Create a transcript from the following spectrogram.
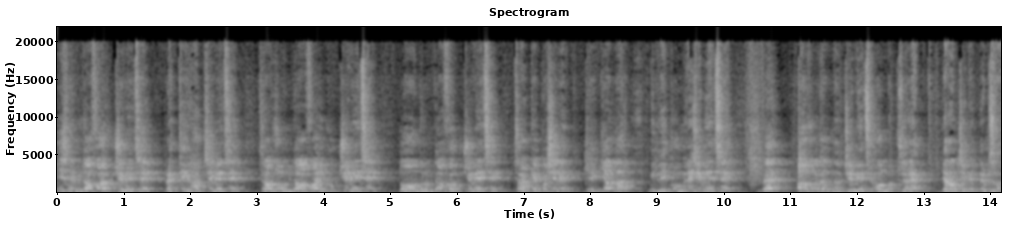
İzmir Müdafaa Hukuk Cemiyeti, Reddi Hak Cemiyeti, Trabzon Müdafaa Hukuk Cemiyeti, Doğu Anadolu Müdafaa Hukuk Cemiyeti, Trakya Paşeli, Kilikyalılar, Milli Kongre Cemiyeti ve Anadolu Kadınları Cemiyeti olmak üzere yararlı cemiyetlerimiz var.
